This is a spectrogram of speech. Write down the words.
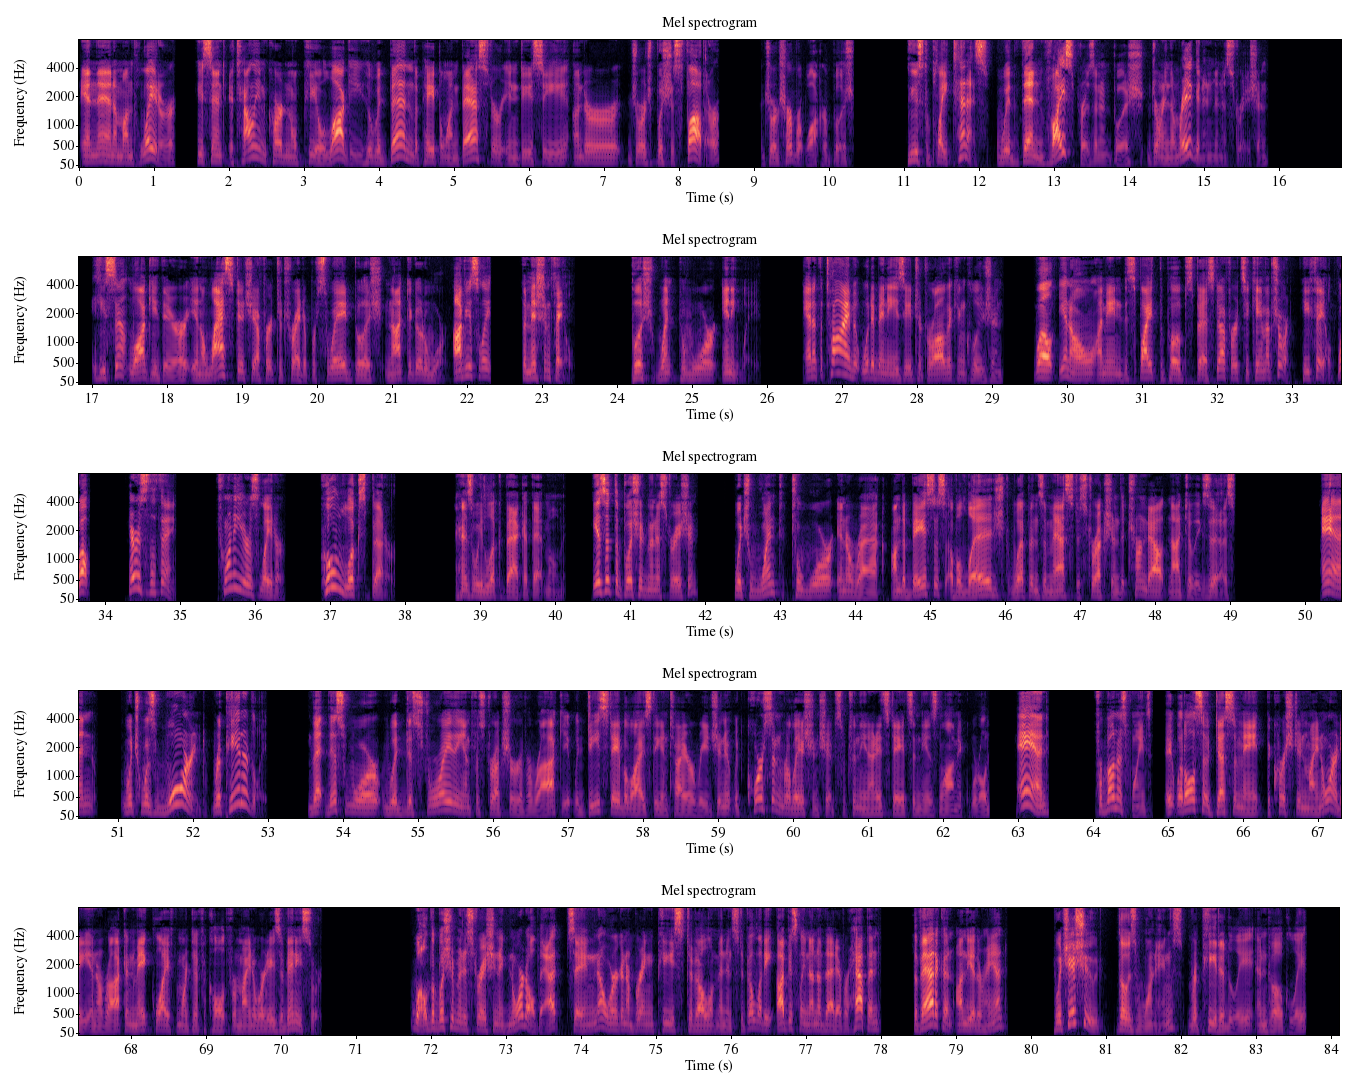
And then a month later, he sent Italian Cardinal Pio Laghi, who had been the papal ambassador in D.C. under George Bush's father, George Herbert Walker Bush, who used to play tennis with then Vice President Bush during the Reagan administration. He sent Laghi there in a last ditch effort to try to persuade Bush not to go to war. Obviously, the mission failed. Bush went to war anyway. And at the time, it would have been easy to draw the conclusion well, you know, I mean, despite the Pope's best efforts, he came up short. He failed. Well, here's the thing 20 years later, who looks better as we look back at that moment? Is it the Bush administration, which went to war in Iraq on the basis of alleged weapons of mass destruction that turned out not to exist, and which was warned repeatedly that this war would destroy the infrastructure of Iraq, it would destabilize the entire region, it would coarsen relationships between the United States and the Islamic world, and for bonus points, it would also decimate the Christian minority in Iraq and make life more difficult for minorities of any sort. Well, the Bush administration ignored all that, saying, no, we're going to bring peace, development, and stability. Obviously, none of that ever happened. The Vatican, on the other hand, which issued those warnings repeatedly and vocally,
